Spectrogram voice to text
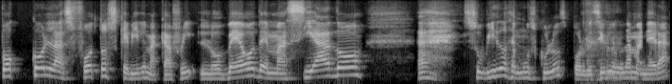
poco las fotos que vi de McCaffrey. Lo veo demasiado ah, subido de músculos, por decirlo de una manera.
